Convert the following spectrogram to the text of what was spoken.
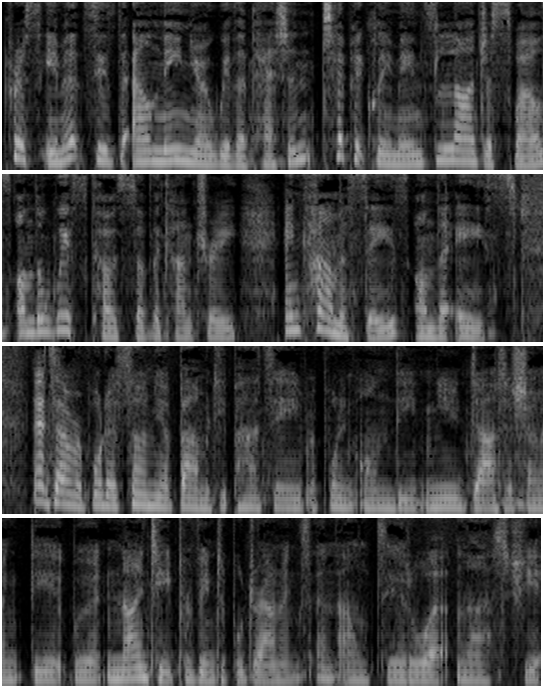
Chris Emmett says the El Nino weather pattern typically means larger swells on the west coast of the country and calmer seas on the east. That's our reporter Soumya Bhamidipati reporting on the new data showing there were 90 preventable drownings in Aotearoa last year.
